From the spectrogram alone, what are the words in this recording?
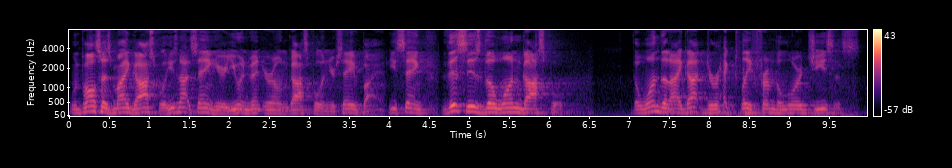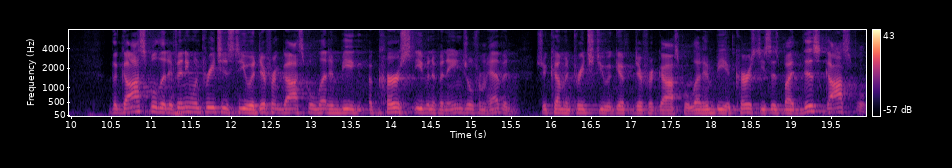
When Paul says my gospel, he's not saying here you invent your own gospel and you're saved by it. He's saying this is the one gospel the one that I got directly from the Lord Jesus. The gospel that if anyone preaches to you a different gospel, let him be accursed, even if an angel from heaven should come and preach to you a different gospel. Let him be accursed. He says, By this gospel,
